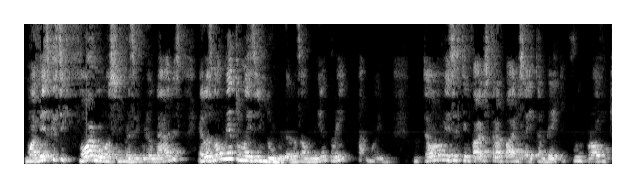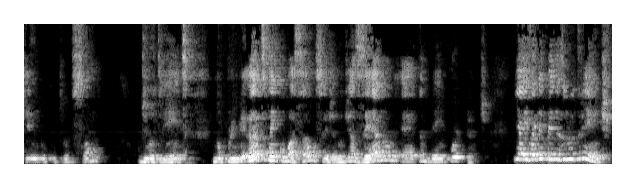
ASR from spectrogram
Uma vez que se formam as fibras embrionárias, elas não aumentam mais em número, elas aumentam em tamanho. Então, existem vários trabalhos aí também que comprovam que a introdução de nutrientes no primeiro, antes da incubação, ou seja, no dia zero, é também importante. E aí vai depender do nutriente.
